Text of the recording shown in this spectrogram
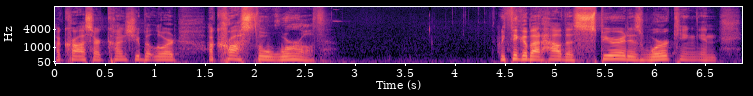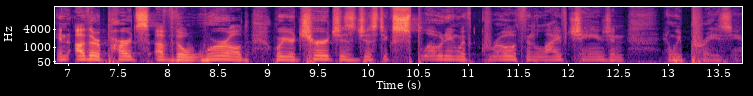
across our country, but Lord, across the world. We think about how the Spirit is working in, in other parts of the world where your church is just exploding with growth and life change, and, and we praise you.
